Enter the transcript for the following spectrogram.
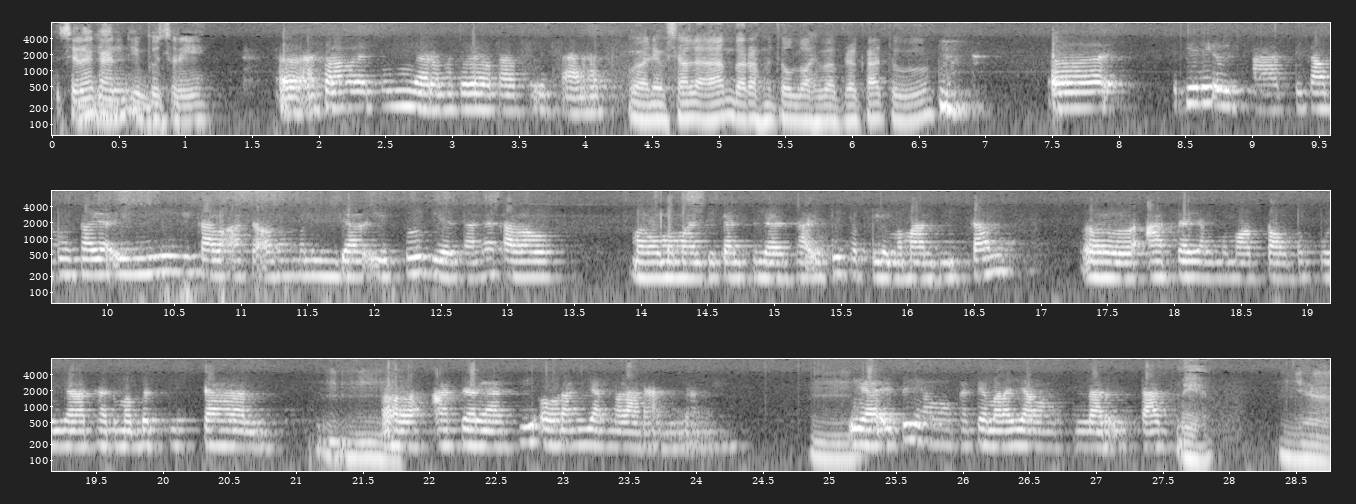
silakan hmm. Ibu Sri. Uh, Assalamualaikum warahmatullahi wabarakatuh, Ustaz. Waalaikumsalam warahmatullahi wabarakatuh. uh, Begini Ustaz, di kampung saya ini kalau ada orang meninggal itu biasanya kalau mau memandikan jenazah itu sebelum memandikan uh, ada yang memotong tubuhnya dan membersihkan. Mm-hmm. Uh, ada lagi orang yang melarangnya. Mm. Ya itu yang bagaimana yang benar Ustaz. Yeah. Yeah.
